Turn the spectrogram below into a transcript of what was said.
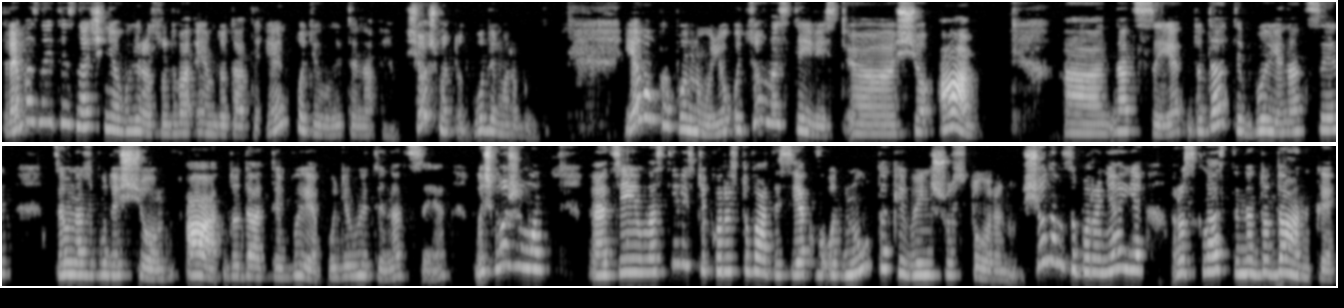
Треба знайти значення виразу 2m додати n поділити на m. Що ж ми тут будемо робити? Я вам пропоную оцю властивість, е, що А на С додати Б на С. Це у нас буде що А додати Б поділити на С. Ми ж можемо е, цією властивістю користуватися як в одну, так і в іншу сторону. Що нам забороняє розкласти на доданки е,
